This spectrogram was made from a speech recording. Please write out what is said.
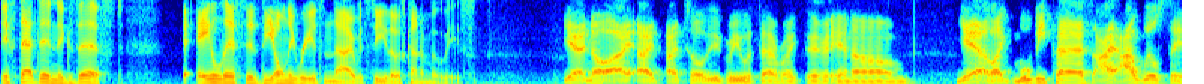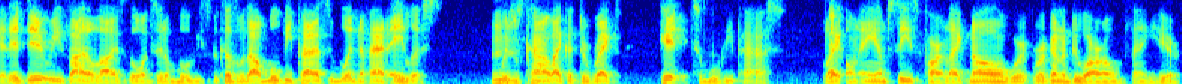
if that didn't exist, a list is the only reason that I would see those kind of movies. Yeah, no, I, I, I totally agree with that right there. And um, yeah, like Movie Pass, I, I will say it. It did revitalize going to the movies because without Movie Pass, we wouldn't have had A list, mm-hmm. which was kind of like a direct hit to Movie Pass, like yeah. on AMC's part. Like, no, we're we're gonna do our own thing here.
